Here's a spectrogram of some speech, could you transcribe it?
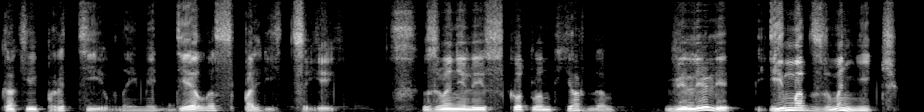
как ей противно иметь дело с полицией. Звонили из Скотланд-Ярда, велели им отзвонить.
